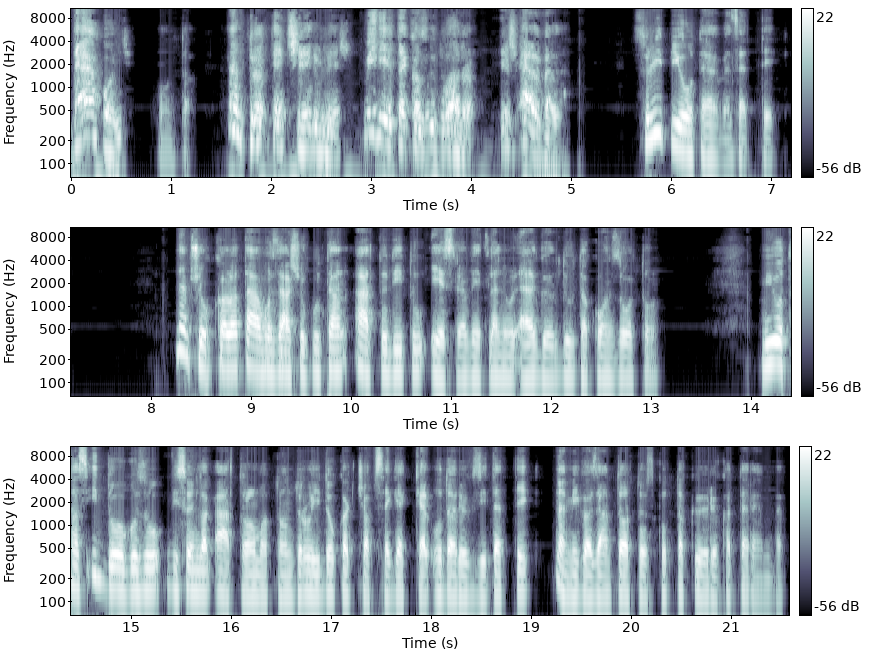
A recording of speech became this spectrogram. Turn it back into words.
Dehogy, mondta. Nem történt sérülés. Vigyétek az udvarra, és el vele. Szripiót elvezették. Nem sokkal a távozásuk után ártudító észrevétlenül elgördült a konzoltól. Mióta az itt dolgozó, viszonylag ártalmatlan droidokat csapszegekkel odarögzítették, nem igazán tartózkodtak őrök a terembe.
